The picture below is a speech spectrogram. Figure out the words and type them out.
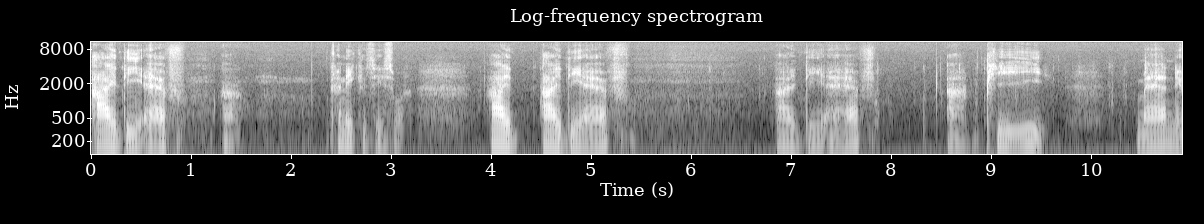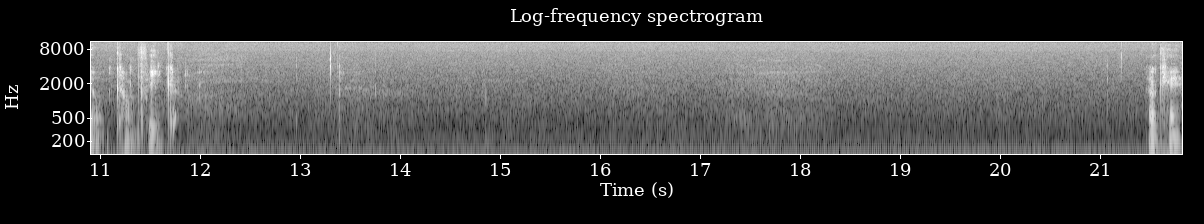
IDF uh, click this one. I, IDF IDF uh, PE menu config. Okay.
